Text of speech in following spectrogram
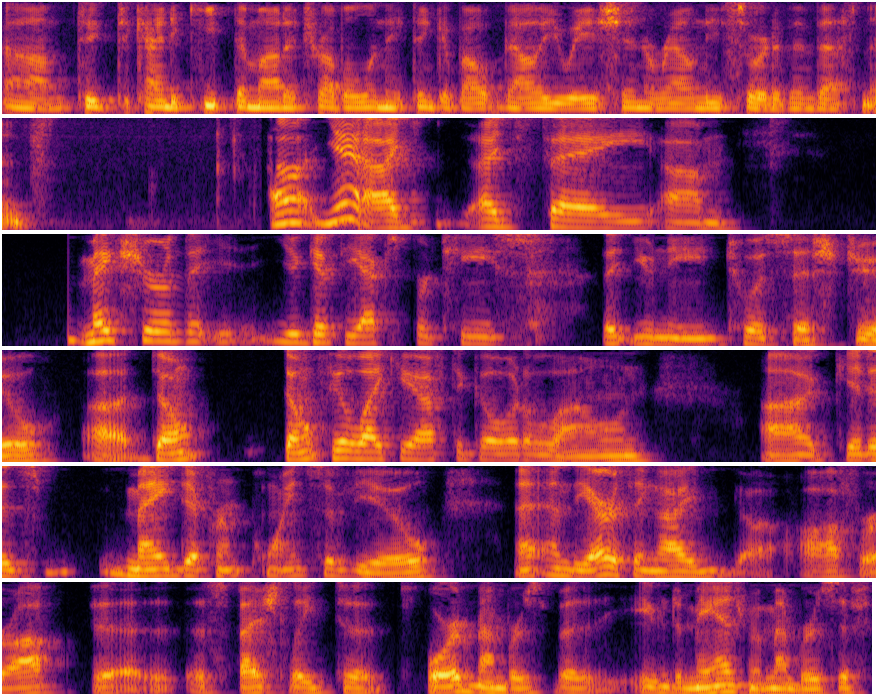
um, to, to kind of keep them out of trouble when they think about valuation around these sort of investments? Uh, yeah, I, I'd say um, make sure that you get the expertise that you need to assist you. Uh, don't don't feel like you have to go it alone. Uh, get as many different points of view. And the other thing I offer up, uh, especially to board members, but even to management members, if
